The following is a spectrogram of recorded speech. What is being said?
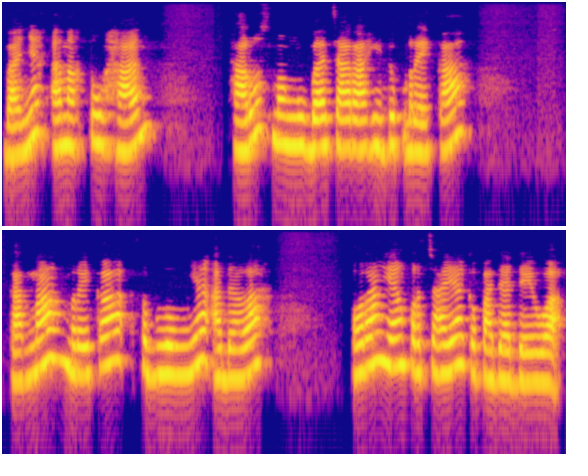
Banyak anak Tuhan harus mengubah cara hidup mereka karena mereka sebelumnya adalah orang yang percaya kepada dewa,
